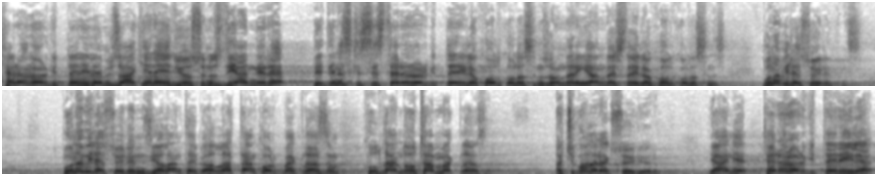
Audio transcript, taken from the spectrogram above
terör örgütleriyle müzakere ediyorsunuz diyenlere dediniz ki siz terör örgütleriyle kol kolasınız. Onların yandaşlarıyla kol kolasınız. Bunu bile söylediniz. Bunu bile söylediniz. Yalan tabii. Allah'tan korkmak lazım. Kuldan da utanmak lazım. Açık olarak söylüyorum. Yani terör örgütleriyle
